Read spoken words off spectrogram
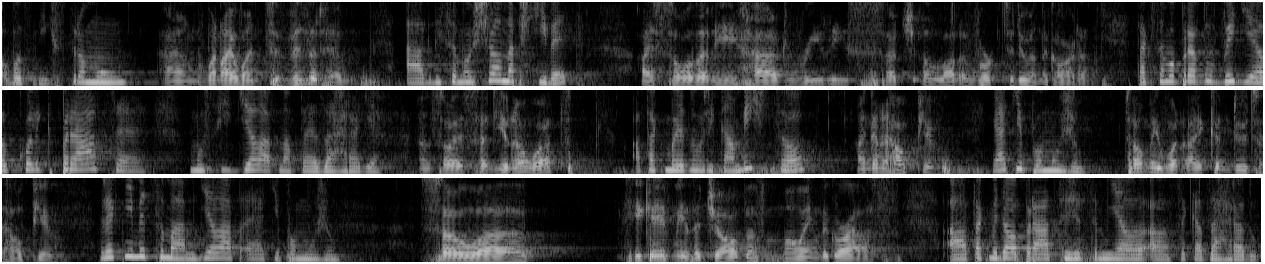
ovocných stromů And when I went to visit him, a když jsem ho šel navštívit, I saw that he had really such a lot of work to do in the garden. tak jsem opravdu viděl, kolik práce musí dělat na té zahradě. And so I said, you know what? A tak mu jednou říkám, víš co, I'm going to help you. já ti pomůžu. Tell me what I can do to help you. Řekni mi, co mám dělat a já ti pomůžu. So uh, he gave me the job of mowing the grass. A tak mi dal práci, že jsem měl uh, sekat zahradu.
